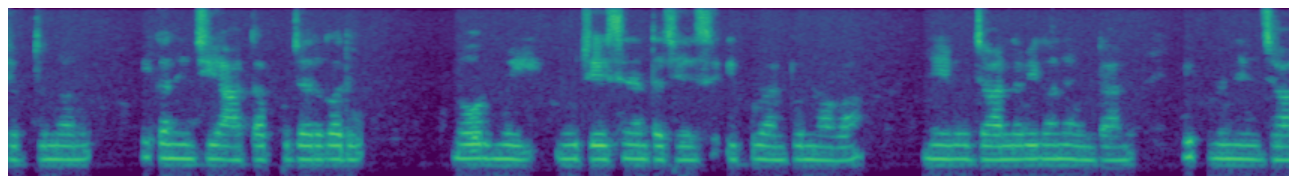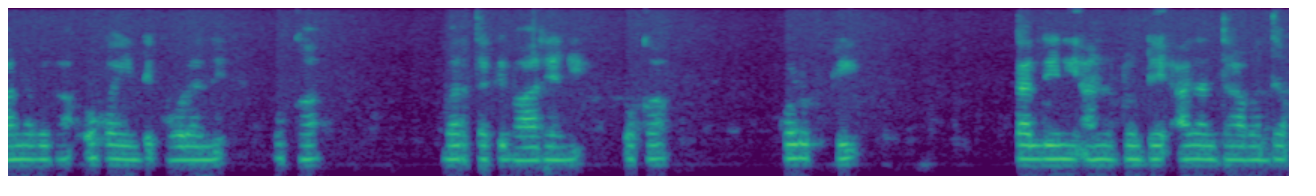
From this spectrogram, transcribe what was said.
చెప్తున్నాను. ఇక నుంచి ఆ తప్పు జరగదు. నోరు నువ్వు చేసినంత చేసి ఇప్పుడు అంటున్నావా? నేను జాహ్నవిగానే ఉంటాను. ఇప్పుడు నేను జాహ్నవిగా ఒక ఇంటి కోడల్ని ఒక భర్తకి భార్యని ఒక కొడుక్కి తల్లిని అంటుంటే అదంతా అబద్ధం.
